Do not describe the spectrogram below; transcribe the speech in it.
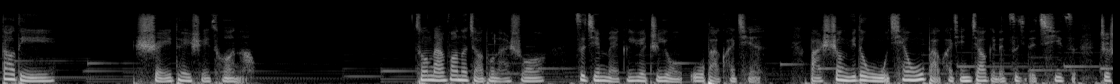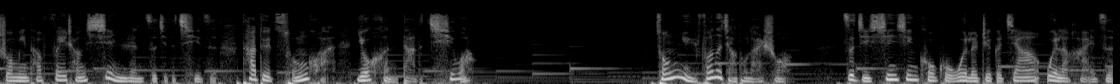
到底谁对谁错呢？从男方的角度来说，自己每个月只有五百块钱。把剩余的五千五百块钱交给了自己的妻子，这说明他非常信任自己的妻子，他对存款有很大的期望。从女方的角度来说，自己辛辛苦苦为了这个家，为了孩子，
